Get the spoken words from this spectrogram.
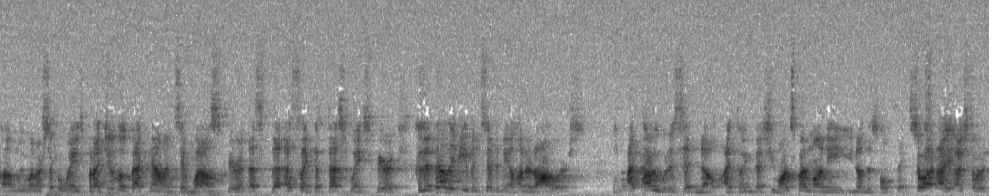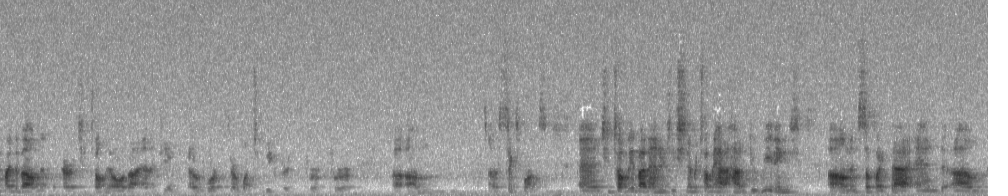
Um, we went our separate ways. But I do look back now and say, wow, spirit, that's that's like the best way spirit. Because if that lady even said to me hundred dollars, I probably would have said no. I think that she wants my money, you know, this whole thing. So I, I started my development with her, and she taught me all about energy. I would work with her once a week for, for, for uh, um, uh, six months. And she taught me about energy. She never taught me how, how to do readings um, and stuff like that. And, um,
